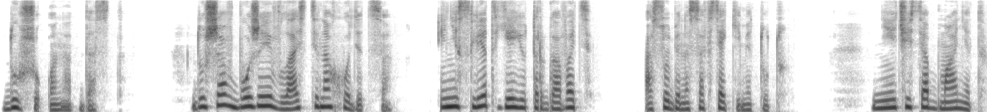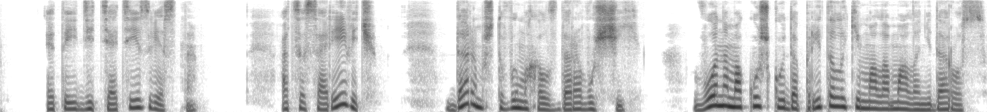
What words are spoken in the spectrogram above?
Душу он отдаст. Душа в Божьей власти находится — и не след ею торговать, особенно со всякими тут. Нечисть обманет, это и дитяти известно. А цесаревич, даром что вымахал здоровущий, вон на макушку до притолоки мало-мало не дорос,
